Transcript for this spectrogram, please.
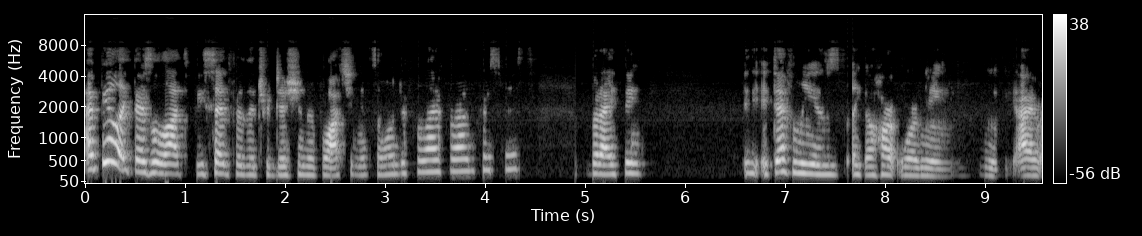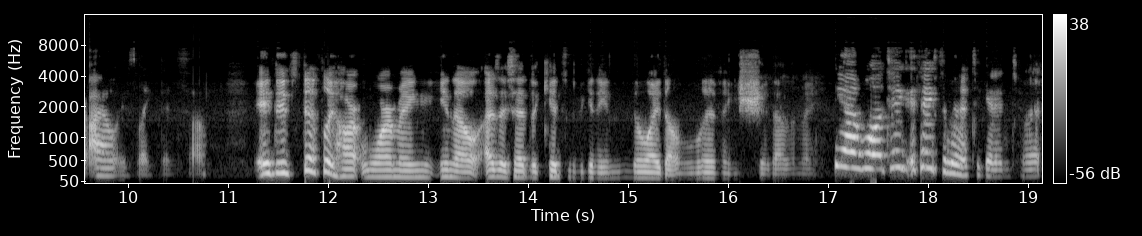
I feel like there's a lot to be said for the tradition of watching It's a Wonderful Life around Christmas, but I think it, it definitely is like a heartwarming movie. I I always liked it so. It, it's definitely heartwarming. You know, as I said, the kids in the beginning annoy the living shit out of me. Yeah, well, it takes it takes a minute to get into it,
